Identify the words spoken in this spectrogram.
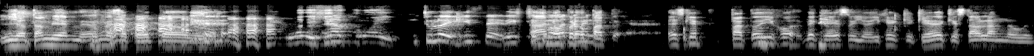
Yo también, me sacó de pedo, güey. Tú lo dijiste, güey. Tú lo dijiste. dijiste Ah, tu no, pero también- Pato, es que Pato dijo de que eso, y yo dije que qué, de qué está hablando, güey.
